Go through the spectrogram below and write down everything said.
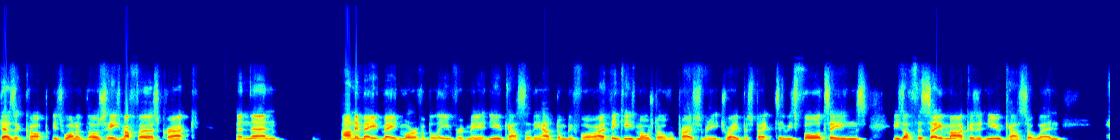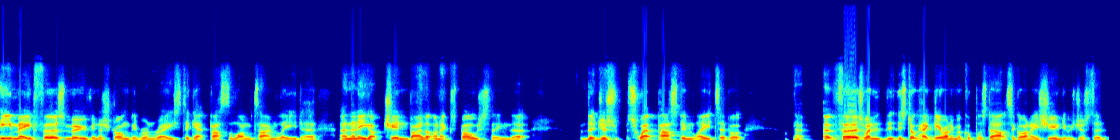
Desert Cop is one of those. He's my first crack. And then Animate made more of a believer of me at Newcastle than he had done before. I think he's most overpriced from an each way perspective. He's 14s. He's off the same mark as at Newcastle when he made first move in a strongly run race to get past the long time leader. And then he got chinned by the unexposed thing that that just swept past him later. But uh, at first, when they stuck headgear on him a couple of starts ago, and I assumed it was just a,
